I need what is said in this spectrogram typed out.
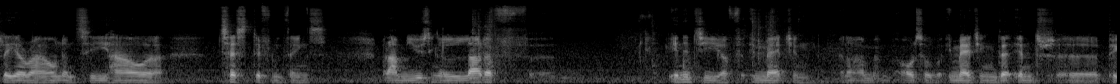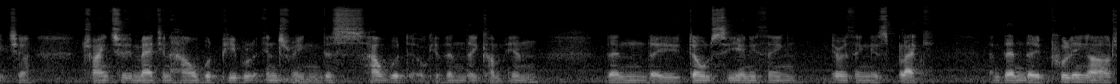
play around and see how uh, test different things. But I'm using a lot of uh, energy of imagine, and I'm also imagining the uh, picture, trying to imagine how would people entering this, how would okay then they come in, then they don't see anything, everything is black, and then they're pulling out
